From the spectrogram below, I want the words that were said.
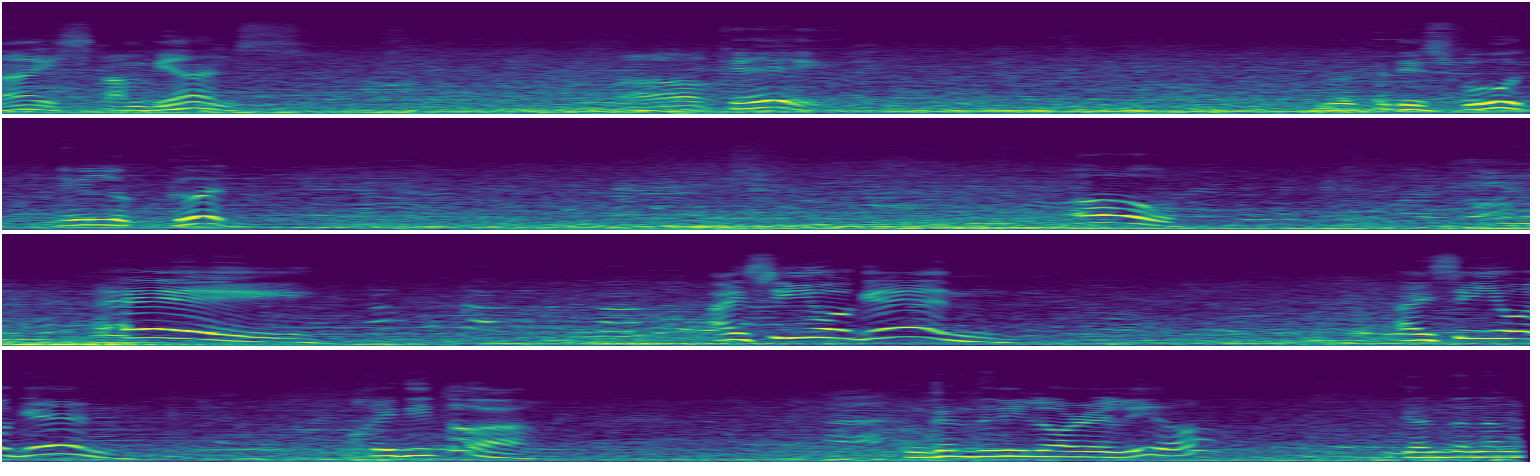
nice ambience okay look at this food. They look good. Oh. Hey. I see you again. I see you again. Okay dito ah. Ang ganda ni Laurely oh. Ang ganda ng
